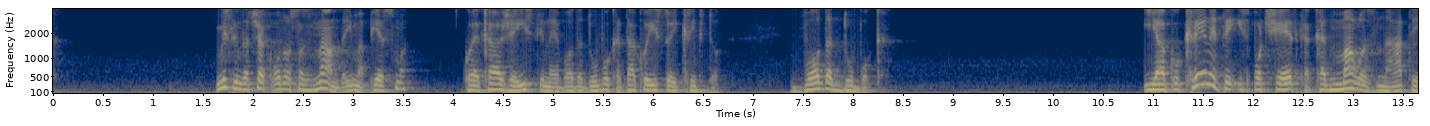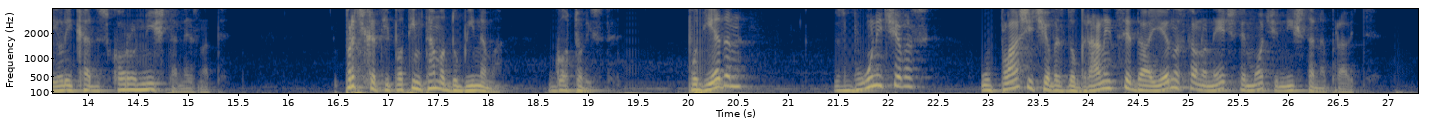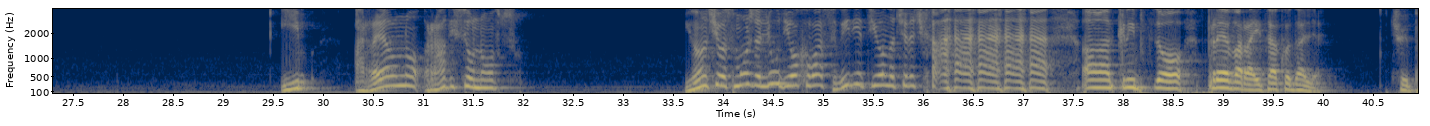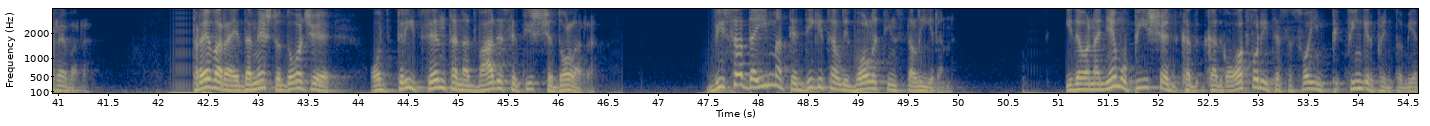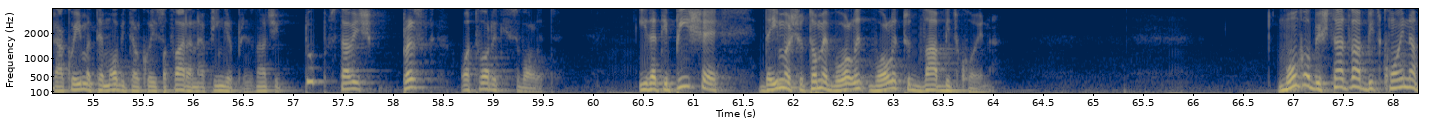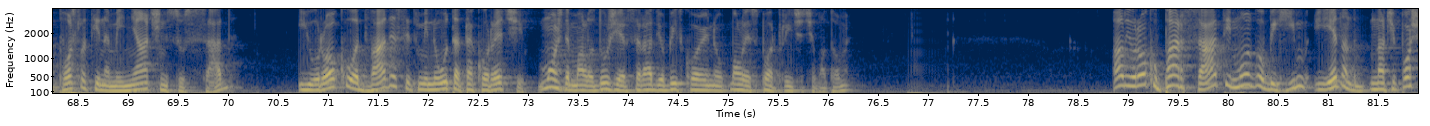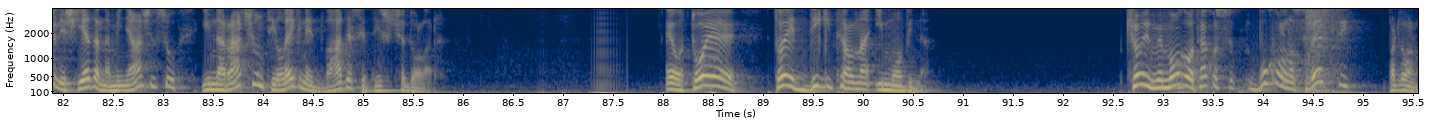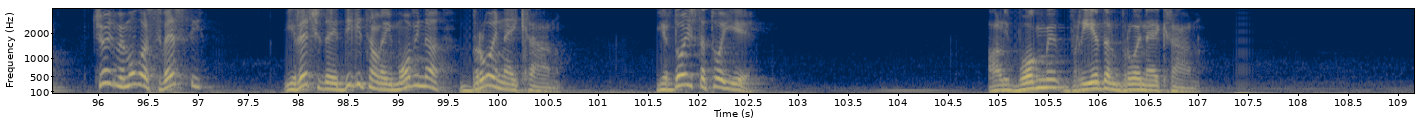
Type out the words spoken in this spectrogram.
Mislim da čak, odnosno znam da ima pjesma koja kaže istina je voda duboka, tako je isto i kripto. Voda duboka. I ako krenete iz početka, kad malo znate ili kad skoro ništa ne znate, prčkati po tim tamo dubinama, gotovi ste. Pod jedan, zbunit će vas, uplašit će vas do granice da jednostavno nećete moći ništa napraviti. I, a realno radi se o novcu. I onda će vas možda ljudi oko vas vidjeti i onda će reći ha, ha, ha, ha, a, kripto, prevara i tako dalje. Čuj, prevara. Prevara je da nešto dođe od 3 centa na 20.000 dolara. Vi sad da imate digitalni wallet instaliran i da na njemu piše, kad, kad ga otvorite sa svojim fingerprintom, jer ako imate mobitel koji se otvara na fingerprint, znači tup, staviš prst, otvoriti se wallet. I da ti piše da imaš u tome walletu dva bitcoina. Mogao biš ta dva bitcoina poslati na mjenjačnicu sad i u roku od 20 minuta tako reći, možda malo duže jer se radi o bitcoinu, malo je spor, pričat ćemo o tome ali u roku par sati mogao bih im, jedan, znači pošalješ jedan na minjačnicu i na račun ti legne 20.000 dolara. Evo, to je, to je digitalna imovina. Čovjek bi mogao tako bukvalno svesti, pardon, čovjek bi mogao svesti i reći da je digitalna imovina broj na ekranu. Jer doista to je. Ali Bog me vrijedan broj na ekranu.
